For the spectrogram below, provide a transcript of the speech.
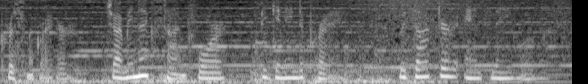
Kris McGregor. Join me next time for Beginning to Pray with Dr. Anthony Lilles.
